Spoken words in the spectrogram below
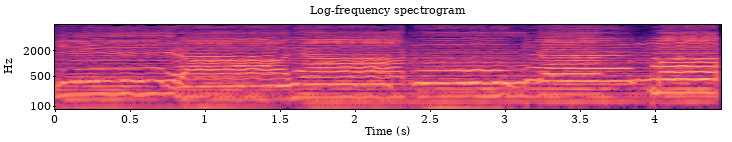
Kiranya ku gemar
